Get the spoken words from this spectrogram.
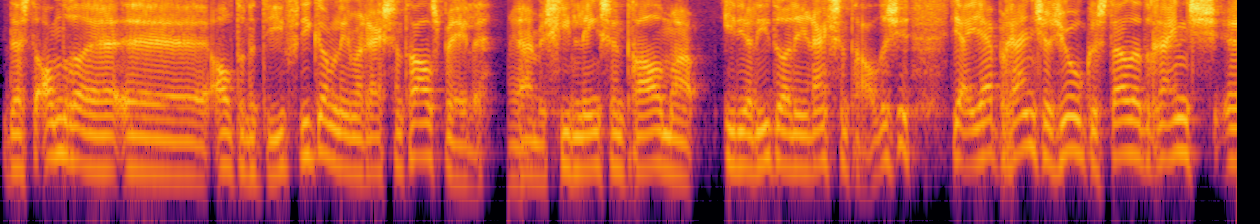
dat is de andere eh, alternatief. Die kan alleen maar rechtscentraal spelen. Ja. misschien linkscentraal, maar idealiter alleen rechtscentraal. Dus je, ja, je hebt Rens als joker. Stel dat Rens eh,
